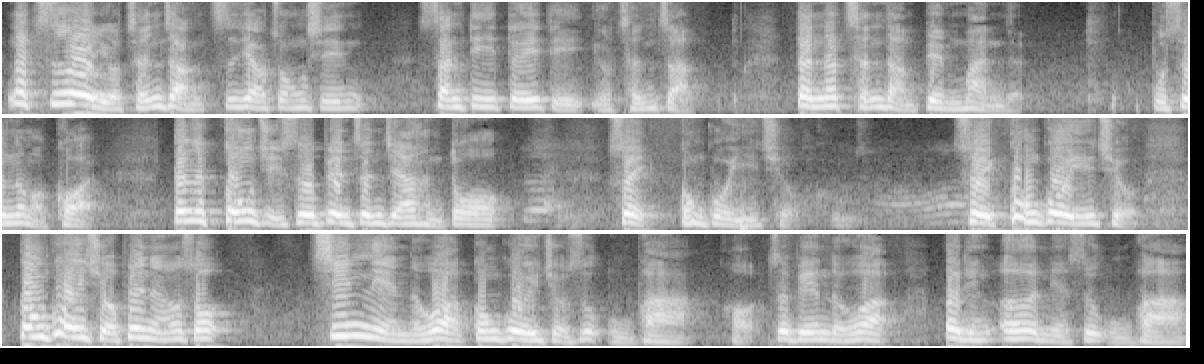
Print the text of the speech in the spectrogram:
那之后有成长，资料中心、三 D 堆叠有成长，但它成长变慢的，不是那么快。但是供给是不是变增加很多？所以供过于求，所以供过于求，供过于求变成说，今年的话供过于求是五趴，好，这边的话。二零二二年是五趴，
